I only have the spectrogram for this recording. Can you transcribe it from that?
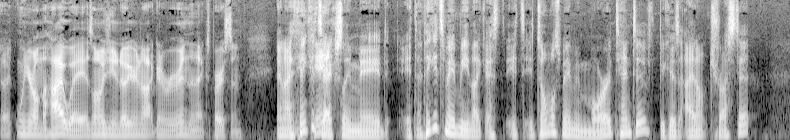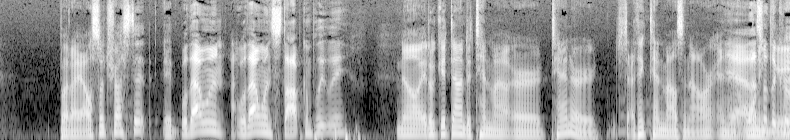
uh, when you're on the highway. As long as you know you're not going to ruin the next person. And I You think it's can't- actually made it. I think it's made me like a, it's it's almost made me more attentive because I don't trust it, but I also trust it. It Will that one? Will that one stop completely? No, it'll get down to ten mile or ten or I think ten miles an hour, and then it won't that's what the engage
